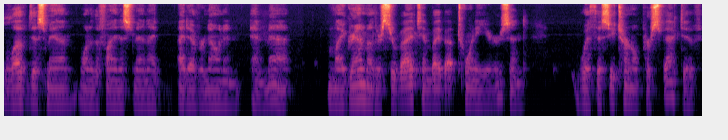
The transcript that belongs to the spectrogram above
Loved this man, one of the finest men I'd, I'd ever known and, and met. My grandmother survived him by about 20 years, and with this eternal perspective,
